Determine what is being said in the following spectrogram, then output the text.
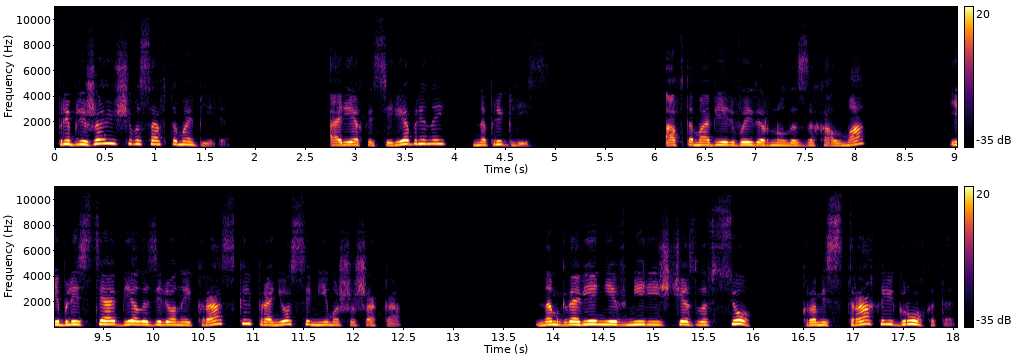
приближающегося автомобиля. Орех и Серебряный напряглись. Автомобиль вывернул из-за холма и, блестя бело-зеленой краской, пронесся мимо Шишака. На мгновение в мире исчезло все, кроме страха и грохота.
